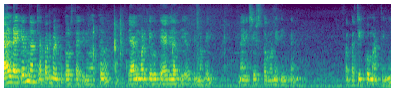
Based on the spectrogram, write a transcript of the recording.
ಎರಡು ಐಟಮ್ ನಾನು ಚಪಾತಿ ಮಾಡ್ಕೊಂಡು ತೋರಿಸ್ತಾ ಇದ್ದೀನಿ ಇವತ್ತು. ಹೇಗೆ ಮಾಡ್ಕೋಬೇಕು ಹೇಗಿಲ್ಲ ಅಂತ ಹೇಳ್ತೀನಿ ನೋಡಿ. ನಾನು ಇಷ್ಟೆಷ್ಟು ತೊಗೊಂಡಿದ್ದೀನಿ ಈಗ. ಸ್ವಲ್ಪ ಚಿಕ್ಕು ಮಾಡ್ತೀನಿ.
